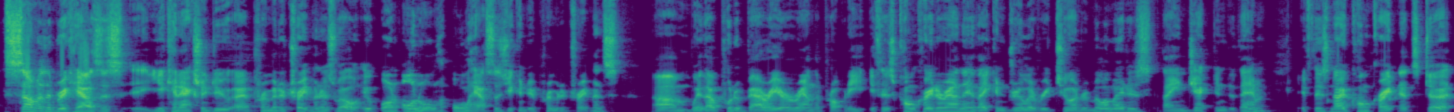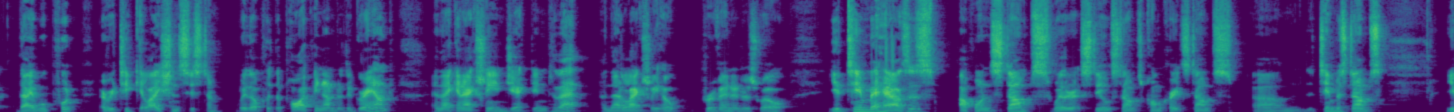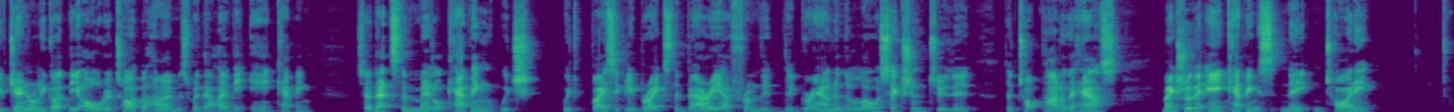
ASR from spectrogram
Some of the brick houses, you can actually do a perimeter treatment as well. It, on, on all, all houses, you can do perimeter treatments um, where they'll put a barrier around the property. If there's concrete around there, they can drill every 200 millimeters, they inject into them. If there's no concrete and it's dirt, they will put a reticulation system where they'll put the pipe in under the ground and they can actually inject into that, and that'll actually help prevent it as well. Your timber houses up on stumps, whether it's steel stumps, concrete stumps, um, timber stumps, you've generally got the older type of homes where they'll have the ant capping. So that's the metal capping, which which basically breaks the barrier from the, the ground in the lower section to the, the top part of the house. Make sure the ant capping's neat and tidy.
